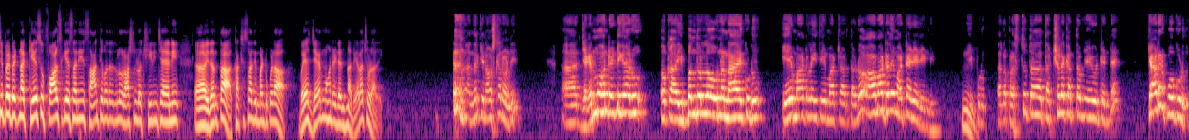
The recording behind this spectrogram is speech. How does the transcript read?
సిపై పెట్టిన కేసు ఫాల్స్ కేసు అని శాంతి భద్రతలు రాష్ట్రంలో క్షీణించాయని ఇదంతా కక్ష సాధింపంటూ కూడా వైఎస్ జగన్మోహన్ రెడ్డి అంటున్నారు. ఎలా చూడాలి? అందరికీ నమస్కారం అండి. జగన్మోహన్ రెడ్డి గారు ఒక ఇబ్బందుల్లో ఉన్న నాయకుడు ఏ మాటలైతే మాట్లాడతాడో ఆ మాటలే మాట్లాడాడండి. ఇప్పుడు తన ప్రస్తుత తక్షణ కర్తవ్యం ఏమిటంటే క్యాడర్ పోకూడదు.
